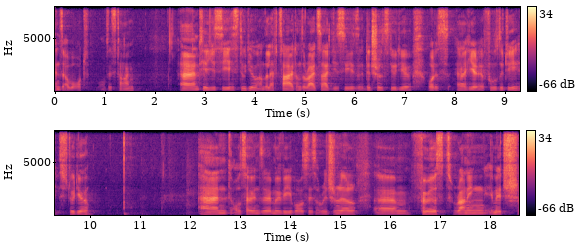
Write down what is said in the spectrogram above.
and the award of this time. And here you see his studio on the left side. On the right side, you see the digital studio. What is uh, here a full CG studio. And also in the movie was this original um, first running image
